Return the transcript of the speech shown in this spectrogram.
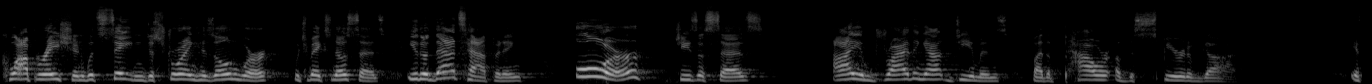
cooperation with Satan destroying his own work, which makes no sense. Either that's happening, or Jesus says, I am driving out demons by the power of the Spirit of God. If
